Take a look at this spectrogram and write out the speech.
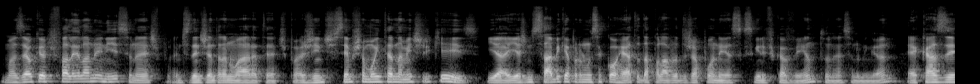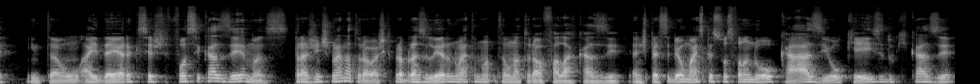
Mas é o que eu te falei lá no início, né? Tipo, antes da gente entrar no ar até. Tipo, a gente sempre chamou internamente de case. E aí a gente sabe que a pronúncia correta da palavra do japonês, que significa vento, né? Se eu não me engano, é kaze. Então a ideia era que fosse kaze, mas pra gente não é natural. Acho que pra brasileiro não é tão, tão natural falar kaze. A gente percebeu mais pessoas falando ou kaze ou case do que kaze.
